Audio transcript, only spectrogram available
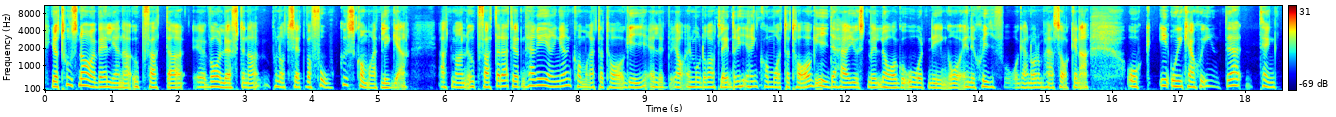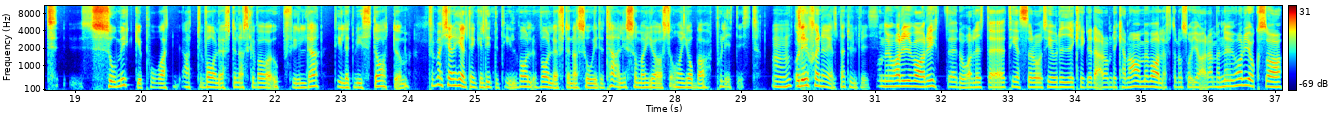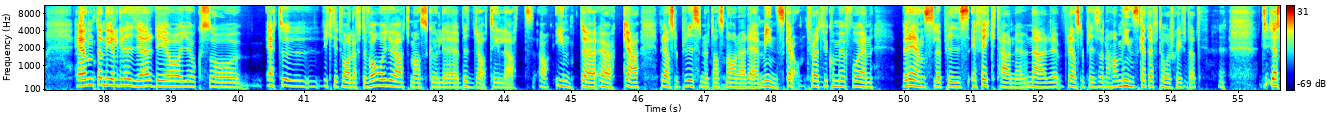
Jag tror snarare väljarna uppfattar eh, vallöftena på något sätt var fokus kommer att ligga. Att man uppfattar att ja, den här regeringen kommer att ta tag i, eller ja, en moderatledd regering kommer att ta tag i det här just med lag och ordning och energifrågan och de här sakerna. Och, och kanske inte tänkt så mycket på att, att vallöftena ska vara uppfyllda till ett visst datum. För man känner helt enkelt inte till val, vallöftena så i detalj som man gör om man jobbar politiskt. Mm. Och det är generellt naturligtvis. Och nu har det ju varit eh, då lite teser och teorier kring det där om det kan ha med vallöften och så att göra. Men nu har det ju också hänt en del grejer. Det har ju också ett eh, viktigt vallöfte var ju att man skulle bidra till att ja, inte öka bränsleprisen utan snarare minska dem. Tror att vi kommer få en bränslepriseffekt här nu när bränslepriserna har minskat efter årsskiftet? Jag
